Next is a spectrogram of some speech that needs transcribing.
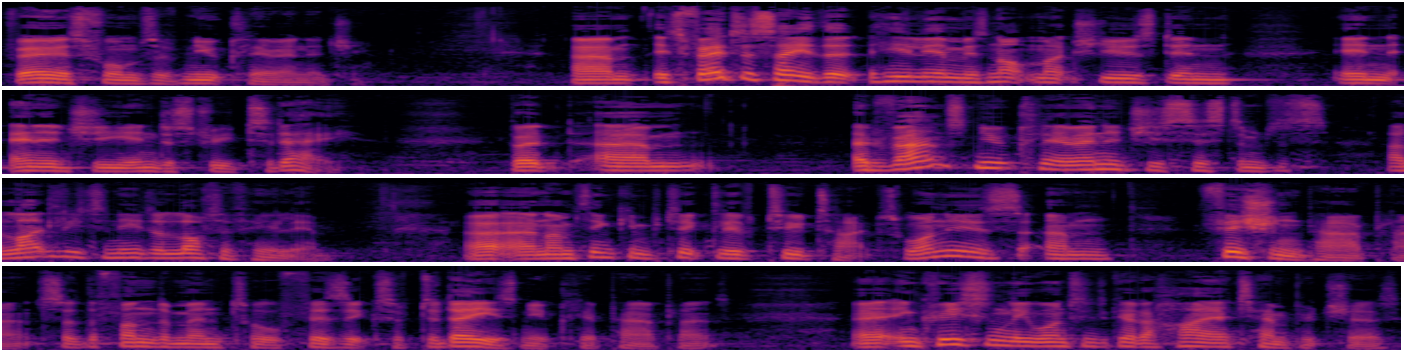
various forms of nuclear energy. Um, it's fair to say that helium is not much used in, in energy industry today, but um, advanced nuclear energy systems are likely to need a lot of helium. Uh, and I'm thinking particularly of two types. One is um, fission power plants, so the fundamental physics of today's nuclear power plants, uh, increasingly wanting to go to higher temperatures,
